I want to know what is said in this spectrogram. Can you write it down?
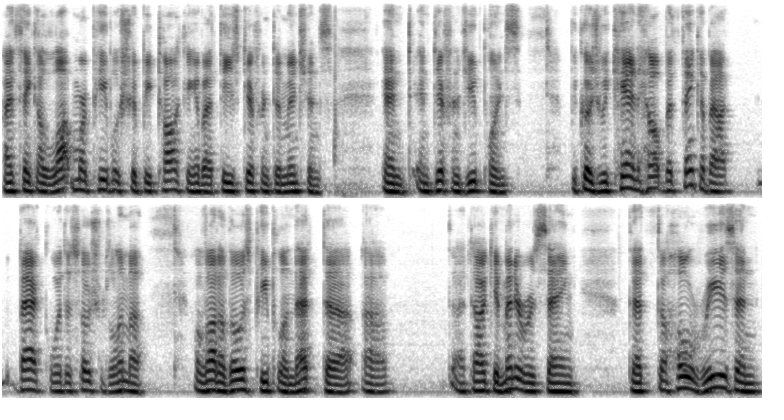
I think a lot more people should be talking about these different dimensions and and different viewpoints because we can't help but think about back with the social dilemma. A lot of those people in that uh, uh, documentary were saying that the whole reason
